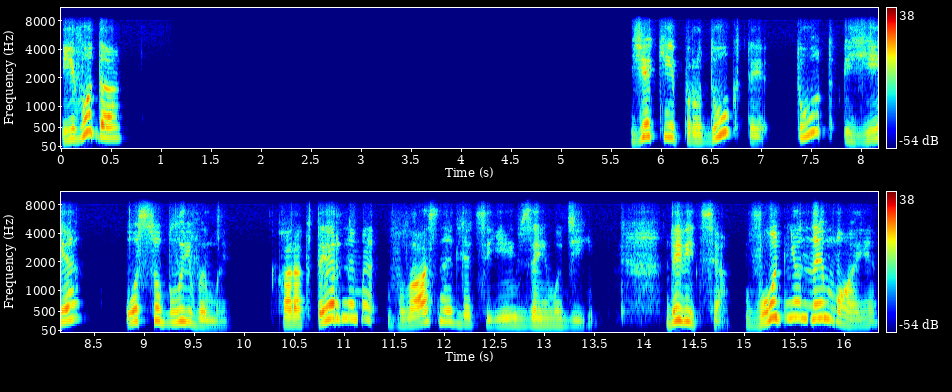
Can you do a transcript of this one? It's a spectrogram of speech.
І вода. Які продукти тут є особливими, характерними, власне, для цієї взаємодії? Дивіться, водню немає,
